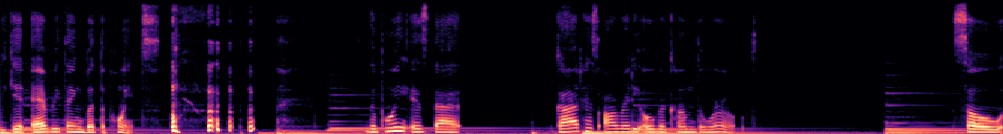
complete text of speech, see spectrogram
we get everything but the points. the point is that God has already overcome the world. So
